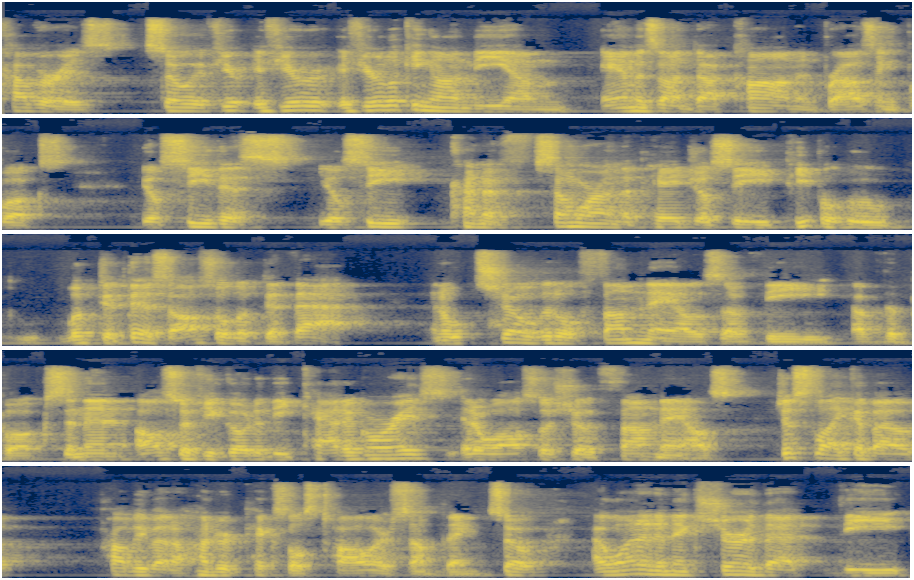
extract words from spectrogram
cover is so if you're if you're if you're looking on the um, Amazon.com and browsing books, you'll see this. You'll see kind of somewhere on the page. You'll see people who looked at this also looked at that and it will show little thumbnails of the of the books. And then also, if you go to the categories, it will also show thumbnails, just like about probably about 100 pixels tall or something. So I wanted to make sure that the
